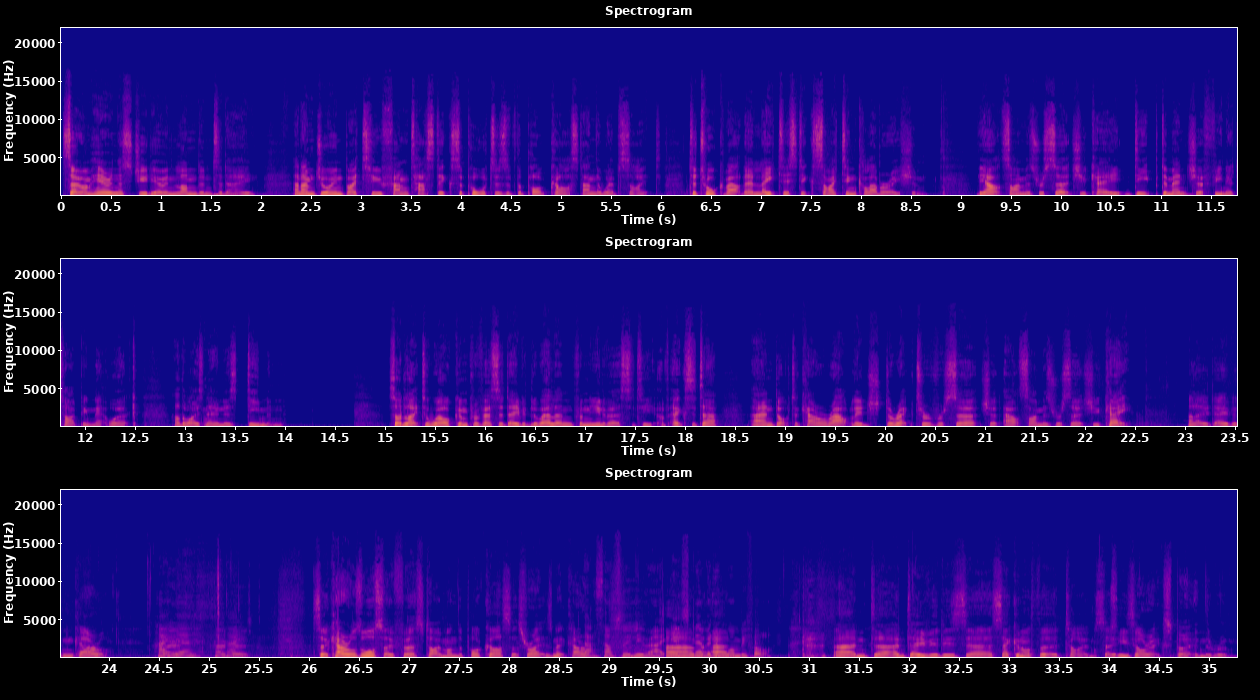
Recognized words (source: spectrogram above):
So, I'm here in the studio in London today, and I'm joined by two fantastic supporters of the podcast and the website to talk about their latest exciting collaboration the Alzheimer's Research UK Deep Dementia Phenotyping Network, otherwise known as DEMON. So I'd like to welcome Professor David Llewellyn from the University of Exeter and Dr. Carol Routledge, Director of Research at Alzheimer's Research UK. Hello, David and Carol. Hi there. Hi, Piers. So Carol's also first time on the podcast. That's right, isn't it, Carol? That's absolutely right. Yes, Um, never done and- one before. and uh, and David is uh, second or third time, so he's our expert in the room.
